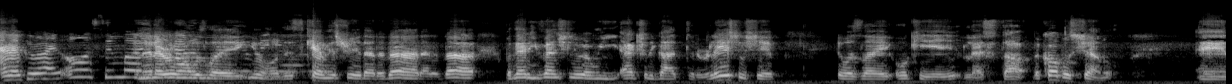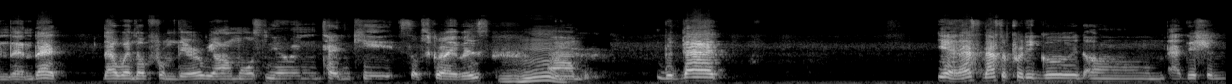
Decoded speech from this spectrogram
And then people were like, oh, Simba. And then everyone was a like, you know, this chemistry, da da da da da da. But then eventually, when we actually got to the relationship, it was like, okay, let's start the couples channel, and then that that went up from there. We're almost nearing 10k subscribers. Mm-hmm. Um, with that, yeah, that's that's a pretty good um, addition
